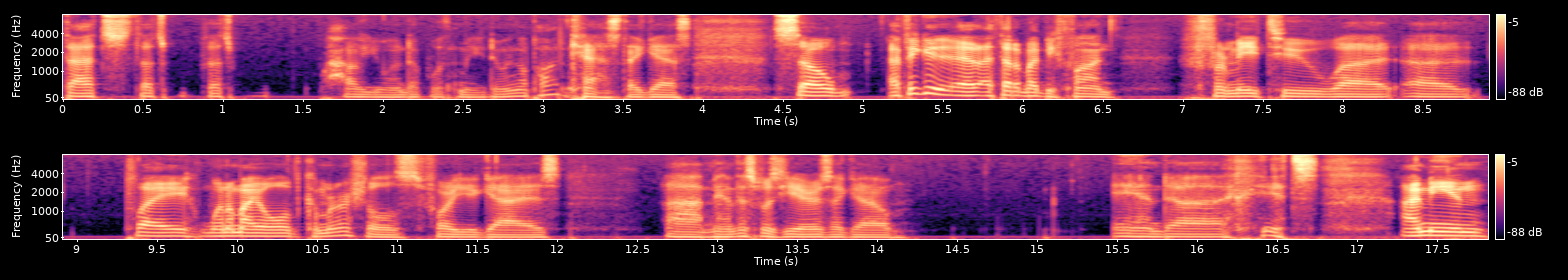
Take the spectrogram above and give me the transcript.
that's that's that's how you end up with me doing a podcast, I guess. So I figured uh, I thought it might be fun for me to uh, uh, play one of my old commercials for you guys. Uh, man, this was years ago, and uh, it's, I mean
